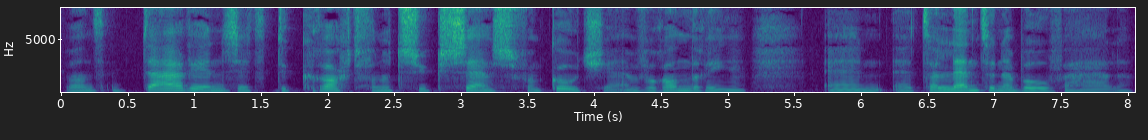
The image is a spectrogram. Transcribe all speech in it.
Want daarin zit de kracht van het succes van coachen en veranderingen en eh, talenten naar boven halen.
